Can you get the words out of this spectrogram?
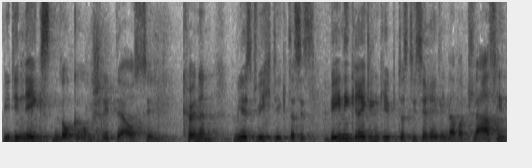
wie die nächsten Lockerungsschritte aussehen können. Mir ist wichtig, dass es wenig Regeln gibt, dass diese Regeln aber klar sind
